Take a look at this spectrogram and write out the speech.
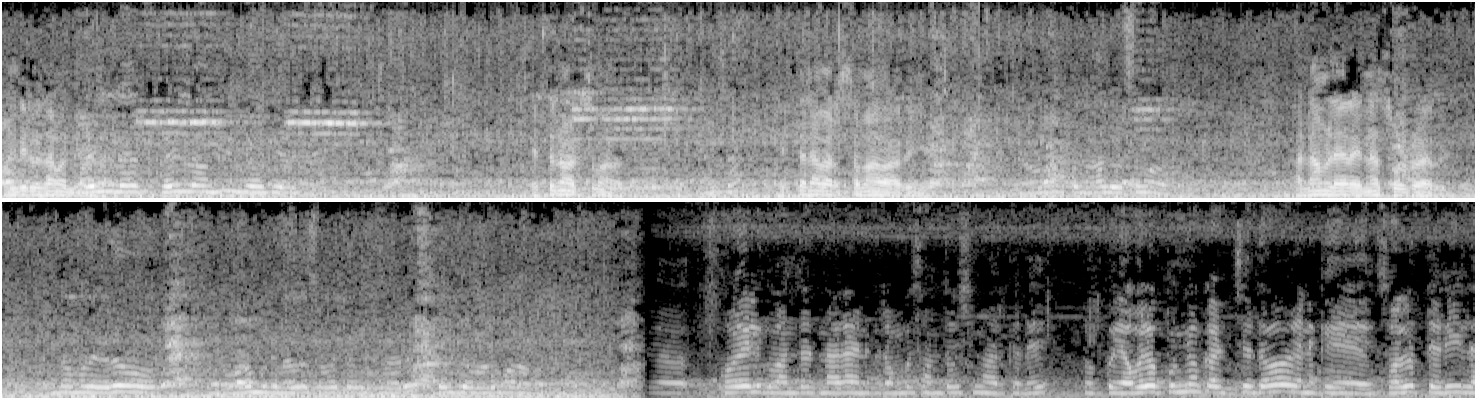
வண்டியில தான் வந்தீங்க. ட்ரெயினில் ட்ரெயினில் வந்து இங்கே வந்து இறங்குறேன். எத்தனை வருஷமா வருது எத்தனை வருஷமா வந்து இப்போ நாலு வருஷமா அண்ணாமலையார் என்ன சொல்றாரு? அண்ணாமலை ஏதோ ஒரு உடம்புக்கு நல்ல சுகத்தை கொடுக்குறாரு கொஞ்சம் வருமானம் கோயிலுக்கு வந்ததுனால எனக்கு ரொம்ப சந்தோஷமா இருக்குது. இப்போ எவ்வளவு புண்ணியம் கிடைச்சதோ எனக்கு சொல்ல தெரியல.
